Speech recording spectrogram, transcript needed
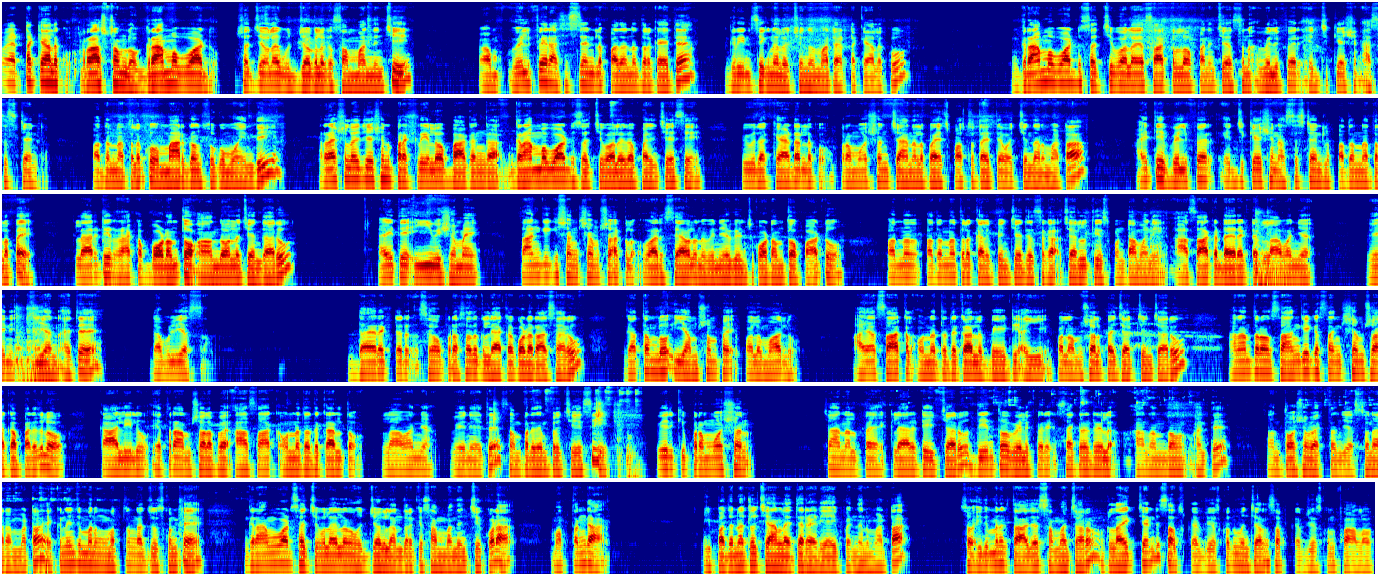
ఎట్టకేలకు రాష్ట్రంలో గ్రామ వార్డు సచివాలయ ఉద్యోగులకు సంబంధించి వెల్ఫేర్ అసిస్టెంట్ల పదోన్నతులకు అయితే గ్రీన్ సిగ్నల్ వచ్చిందన్నమాట ఎట్టకేలకు. గ్రామ వార్డు సచివాలయ శాఖల్లో పనిచేస్తున్న వెల్ఫేర్ ఎడ్యుకేషన్ అసిస్టెంట్ పదోన్నతులకు మార్గం సుగమైంది రేషనలైజేషన్ ప్రక్రియలో భాగంగా గ్రామ వార్డు సచివాలయంలో పనిచేసే వివిధ కేడర్లకు ప్రమోషన్ ఛానల్పై స్పష్టత అయితే వచ్చిందనమాట అయితే వెల్ఫేర్ ఎడ్యుకేషన్ అసిస్టెంట్ల పదోన్నతులపై క్లారిటీ రాకపోవడంతో ఆందోళన చెందారు. అయితే ఈ విషయమై సాంఘిక సంక్షేమ శాఖలో వారి సేవలను వినియోగించుకోవడంతో పాటు పద పదోన్నతులు కల్పించే దిశగా చర్యలు తీసుకుంటామని ఆ శాఖ director Lavanya Veni G N అయితే డబ్ల్యూఎస్ డైరెక్టర్ శివప్రసాద్కు లేఖ కూడా రాశారు. గతంలో ఈ అంశంపై పలుమార్లు ఆయా శాఖల ఉన్నతాధికారులు భేటీ అయ్యి పలు అంశాలపై చర్చించారు. అనంతరం సాంఘిక సంక్షేమ శాఖ పరిధిలో ఖాళీలు ఇతర అంశాలపై ఆ శాఖ ఉన్నతాధికారులతో లావణ్య వేణి అయితే సంప్రదింపులు చేసి వీరికి ప్రమోషన్ ఛానల్పై క్లారిటీ ఇచ్చారు. దీంతో వెల్ఫేర్ సెక్రటరీలు ఆనందం అంటే సంతోషం వ్యక్తం చేస్తున్నారన్నమాట. ఇక్కడ నుంచి మనం మొత్తంగా చూసుకుంటే గ్రామ సచివాలయంలో ఉద్యోగులందరికీ సంబంధించి కూడా మొత్తంగా ఈ పదోన్నతుల ఛానల్ అయితే రెడీ అయిపోయిందనమాట సో ఇది మనకు తాజా సమాచారం. లైక్ చేయండి సబ్స్క్రైబ్ చేసుకోండి. మన ఛానల్ సబ్స్క్రైబ్ చేసుకొని ఫాలో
